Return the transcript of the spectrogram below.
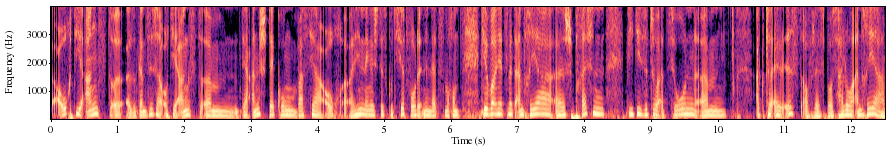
auch die Angst, äh, also ganz sicher auch die Angst ähm, der Ansteckung, was ja auch äh, hinlänglich diskutiert wurde in den letzten Wochen. Wir wollen jetzt mit Andrea äh, sprechen, wie die Situation ähm, aktuell ist auf Lesbos. Hallo Andrea.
